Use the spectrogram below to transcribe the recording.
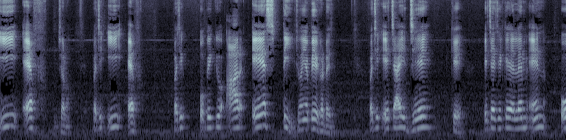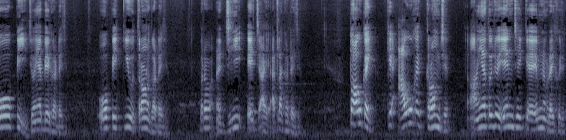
ઈ એફ ચલો. પછી ઈ એફ પછી O P Q R S T જો અહીંયા બે ઘટે છે. પછી એચ આઈ જે કે એચ આઈ જે કે એલ એમ એન ઓ પી જો અહીંયા બે ઘટે છે. ઓ પી ક્યુ ત્રણ ઘટે છે. બરાબર? અને જી એચ આઈ આટલા ઘટે છે. તો આવું કંઈક, કે આવો કંઈક ક્રમ છે. અહીંયા તો જો એન છે કે એમને એમ રાખ્યું છે.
